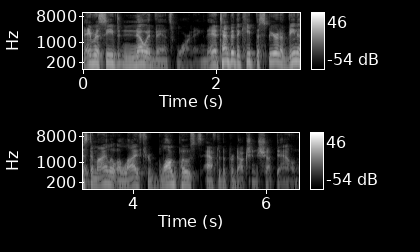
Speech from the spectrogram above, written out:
They received no advance warning. They attempted to keep the spirit of Venus de Milo alive through blog posts after the production shut down.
